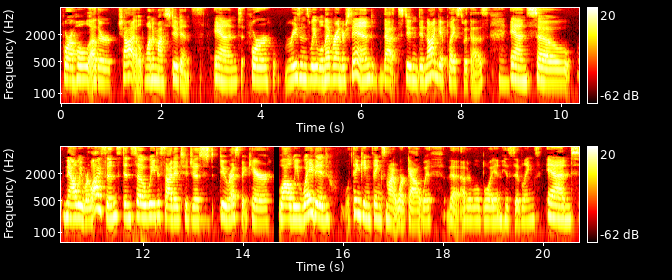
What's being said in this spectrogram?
for a whole other child, one of my students. And for reasons we will never understand, that student did not get placed with us. Mm-hmm. And so now we were licensed. And so we decided to just do respite care while we waited thinking things might work out with the other little boy and his siblings. And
